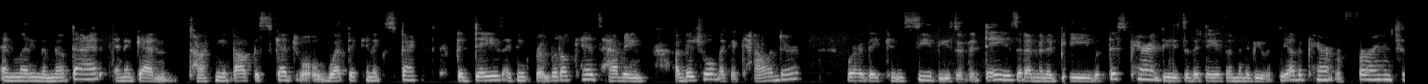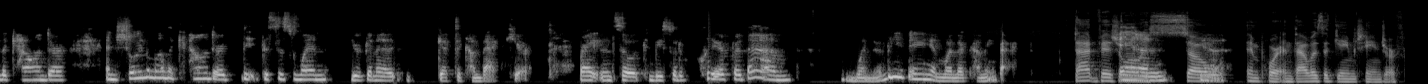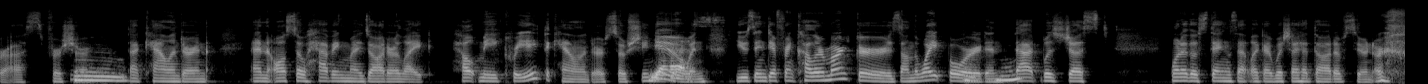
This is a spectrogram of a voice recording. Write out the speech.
and letting them know that. And again, talking about the schedule, what they can expect, the days. I think for little kids, having a visual like a calendar where they can see these are the days that I'm going to be with this parent, these are the days I'm going to be with the other parent, referring to the calendar and showing them on the calendar, this is when you're going to get to come back here. Right. And so it can be sort of clear for them when they're leaving and when they're coming back. That visual and, is so yeah. important. That was a game changer for us for sure. Mm. That calendar and and also having my daughter like help me create the calendar. So she knew yes. and using different color markers on the whiteboard. Mm-hmm. And that was just one of those things that like I wish I had thought of sooner.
